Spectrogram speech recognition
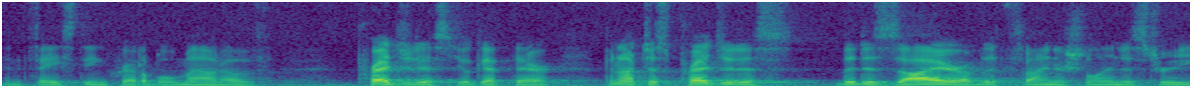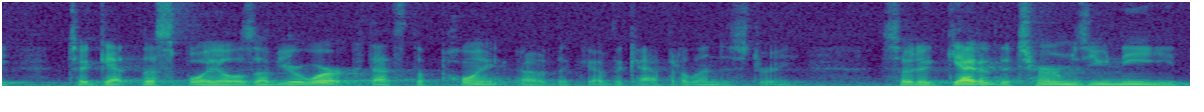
and face the incredible amount of prejudice you'll get there, but not just prejudice, the desire of the financial industry to get the spoils of your work. That's the point of the, of the capital industry. So to get at the terms you need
